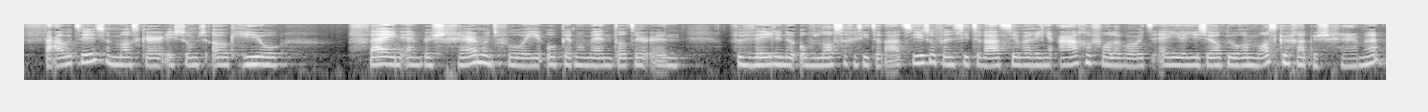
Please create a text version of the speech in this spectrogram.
fout is. Een masker is soms ook heel fijn en beschermend voor je op het moment dat er een vervelende of lastige situatie is. Of een situatie waarin je aangevallen wordt en je jezelf door een masker gaat beschermen.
